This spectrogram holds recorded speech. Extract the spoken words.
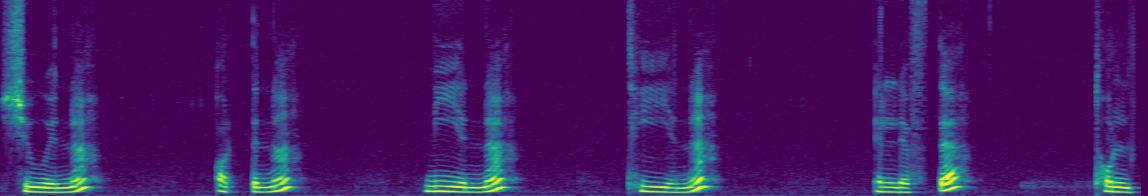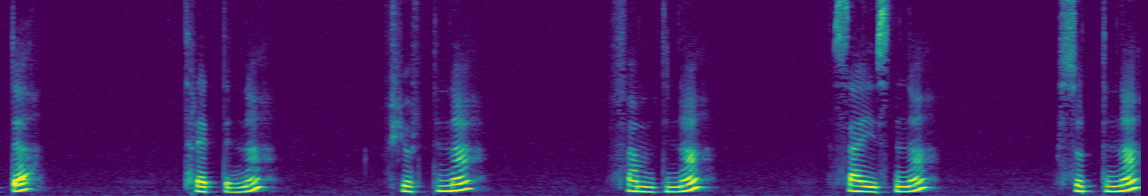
sjuende, åttende, niende, tiende, ellevte, tolvte, trettende, fjortende, femtende 16. 17.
